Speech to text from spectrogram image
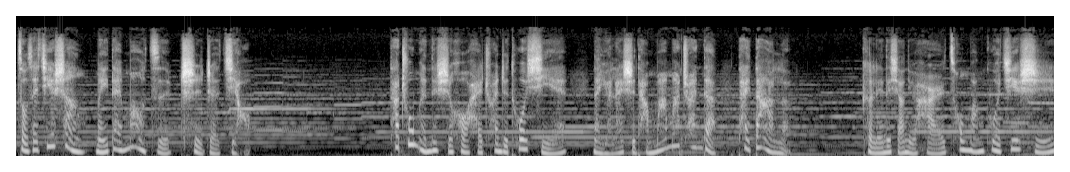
走在街上，没戴帽子，赤着脚。她出门的时候还穿着拖鞋，那原来是她妈妈穿的，太大了。可怜的小女孩匆忙过街时，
